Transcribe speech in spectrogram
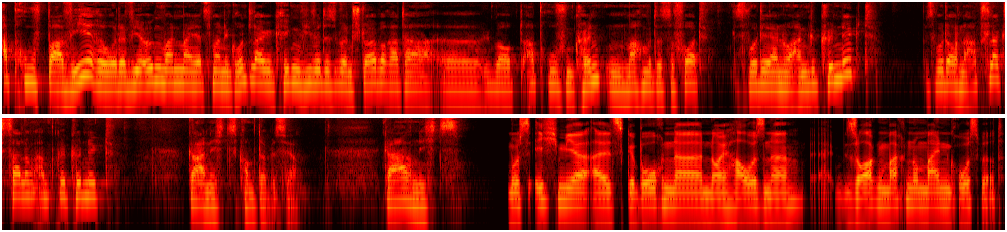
abrufbar wäre oder wir irgendwann mal jetzt mal eine Grundlage kriegen, wie wir das über einen Steuerberater äh, überhaupt abrufen könnten, machen wir das sofort. Es wurde ja nur angekündigt. Es wurde auch eine Abschlagszahlung angekündigt. Gar nichts kommt da bisher. Gar nichts. Muss ich mir als geborener Neuhausener äh, Sorgen machen um meinen Großwirt?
